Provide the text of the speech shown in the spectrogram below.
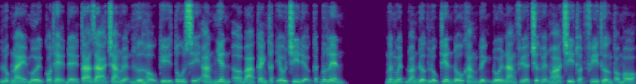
lúc này mới có thể để ta giả trang luyện hư hậu kỳ tu sĩ an nhiên ở ba cảnh thất yêu chi địa cất bước lên. Ngân nguyệt đoán được lục thiên đô khẳng định đối nàng phía trước huyên hóa chi thuật phi thường tò mò,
